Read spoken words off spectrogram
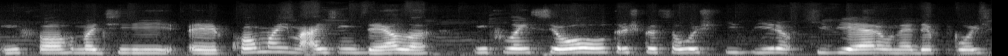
em forma de é, como a imagem dela influenciou outras pessoas que viram, que vieram, né, depois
